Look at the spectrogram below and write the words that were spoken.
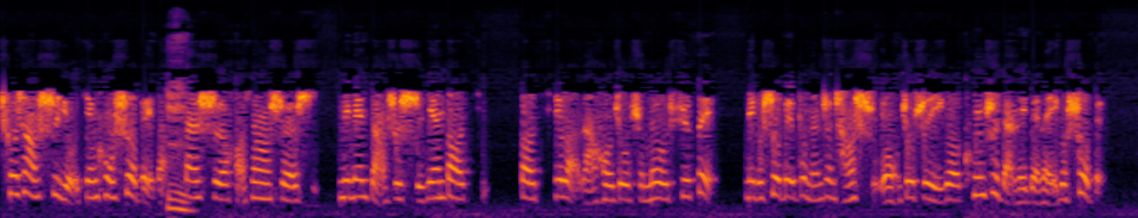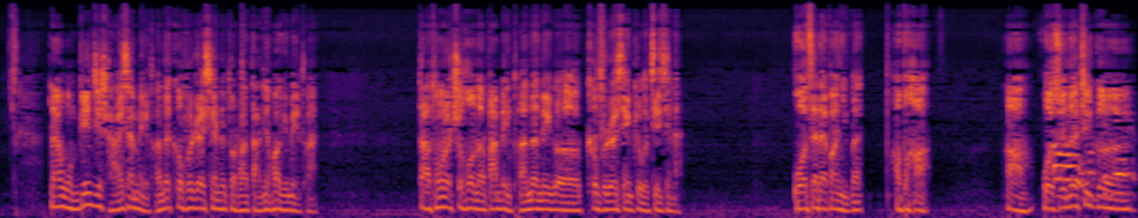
车上是有监控设备的，嗯。但是好像是时那边讲是时间到期到期了，然后就是没有续费，那个设备不能正常使用，就是一个空置在那边的一个设备。来，我们编辑查一下美团的客服热线是多少，打电话给美团。打通了之后呢，把美团的那个客服热线给我接进来，我再来帮你问，好不好？啊，我觉得这个边，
